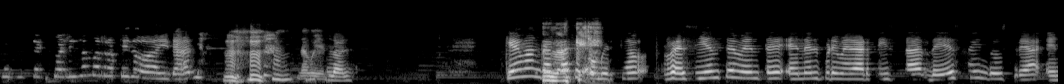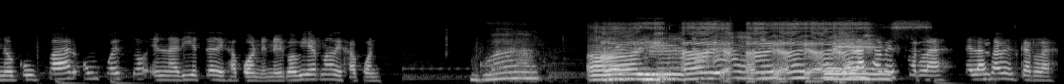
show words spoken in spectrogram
Se actualiza más rápido a Irán. La voy a LOL. ¿Qué ¿La mangaka se convirtió recientemente en el primer artista de esta industria en ocupar un puesto en la dieta de Japón, en el gobierno de Japón? What? Ay, Ay, ay, ay, ay, Te ay. la sabes, Carla. Te la sabes, Carla.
